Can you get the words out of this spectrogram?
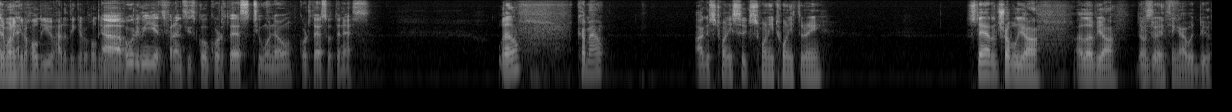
If they want to get a hold of you, how do they get a hold of you? Uh, hold of me, it's Francisco Cortes two one zero Cortes with an S. well, come out August 26, 2023. Stay out of trouble, y'all. I love y'all. Don't do safe. anything I would do.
